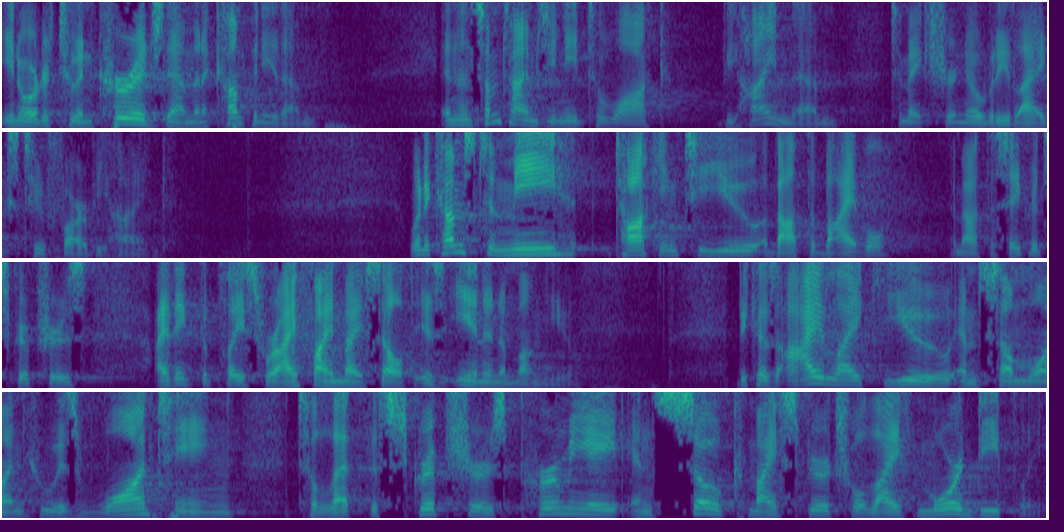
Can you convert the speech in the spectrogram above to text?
in order to encourage them and accompany them. And then sometimes you need to walk behind them to make sure nobody lags too far behind. When it comes to me talking to you about the Bible, about the sacred scriptures, I think the place where I find myself is in and among you. Because I, like you, am someone who is wanting to let the scriptures permeate and soak my spiritual life more deeply.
